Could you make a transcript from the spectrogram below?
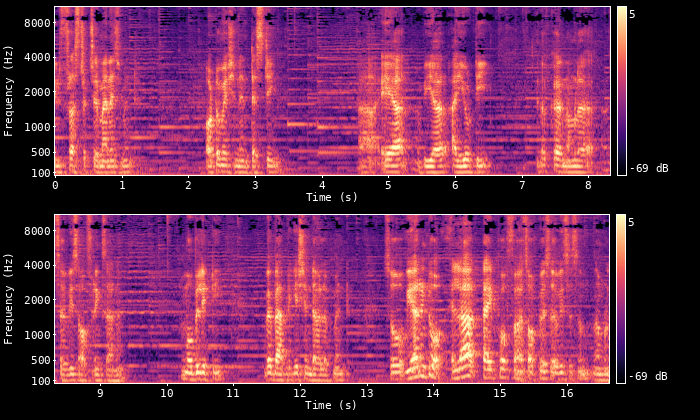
infrastructure management automation and testing A R V R I O T ഇതൊക്കെ നമ്മൾ സർവീസ് ഓഫറിങ്സ് ആണ് mobility web application development so we are into എല്ലാ ടൈപ്പ് ഓഫ് സോഫ്റ്റ്വെയർ സർവീസസും നമ്മൾ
